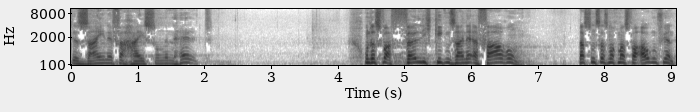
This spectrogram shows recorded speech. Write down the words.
der seine Verheißungen hält. Und das war völlig gegen seine Erfahrung. Lass uns das nochmals vor Augen führen.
